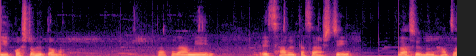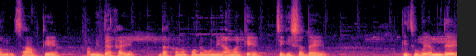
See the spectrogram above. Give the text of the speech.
ইয়ে কষ্ট হতো আমার। তারপরে আমি এই স্যারের কাছে আসছি। রাশিদুল হাসান স্যারকে আমি দেখাই। দেখানোর পরে উনি আমাকে চিকিৎসা দেয়। কিছু ব্যায়াম দেয়।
